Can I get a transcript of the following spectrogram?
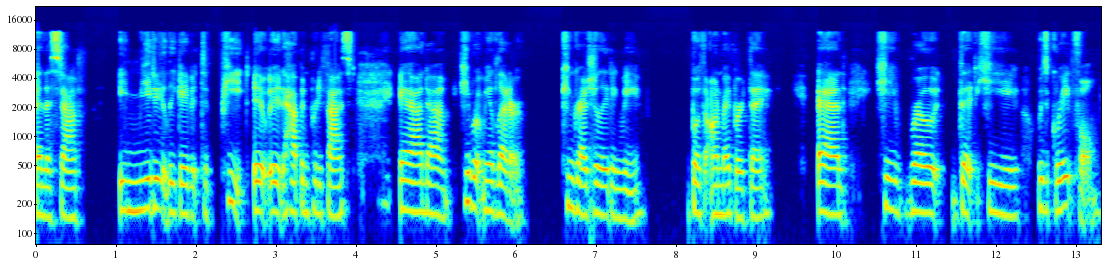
and the staff immediately gave it to Pete. It, it happened pretty fast. And um, he wrote me a letter congratulating me both on my birthday and he wrote that he was grateful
